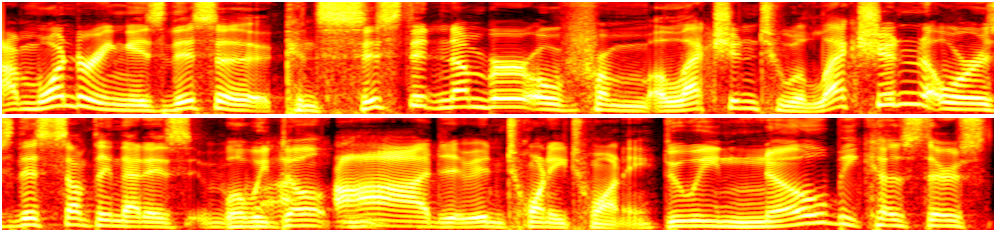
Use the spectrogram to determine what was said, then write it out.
I'm wondering, is this a consistent number over from election to election, or is this something that is Well, we don't- odd in 2020? Do we know because there's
